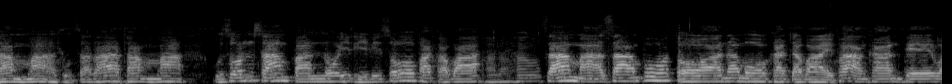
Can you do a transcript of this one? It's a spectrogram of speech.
ธรรมมากุศลธรรมมากุศลสามปันโนอิติปิโสภะคะวาสามมาสามพุทโธนะโมขจวายพระอังคารเทว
